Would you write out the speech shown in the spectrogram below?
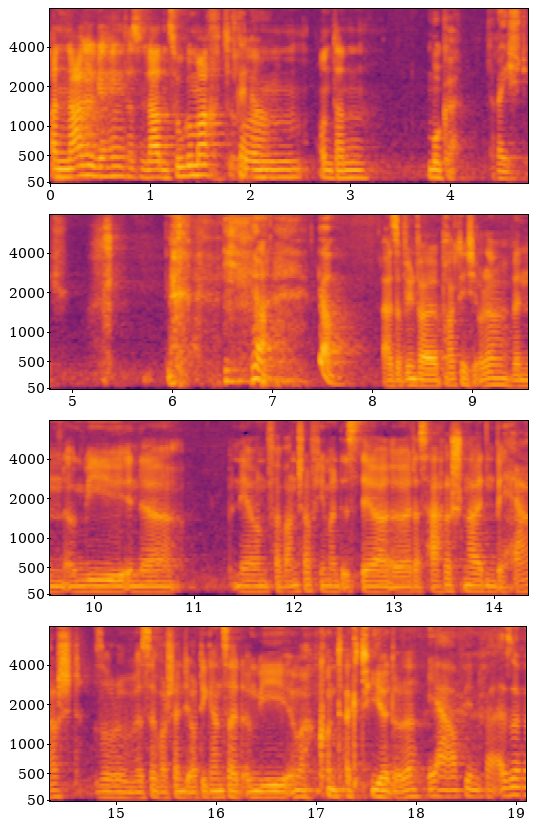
an den Nagel gehängt, hast den Laden zugemacht Genau. ähm, und dann Mucke. Richtig. ja, ja. Also auf jeden Fall praktisch, oder? Wenn irgendwie in der näheren Verwandtschaft jemand ist, der äh, das Haare schneiden beherrscht, so du wirst du wahrscheinlich auch die ganze Zeit irgendwie immer kontaktiert, oder? Ja, auf jeden Fall. Also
